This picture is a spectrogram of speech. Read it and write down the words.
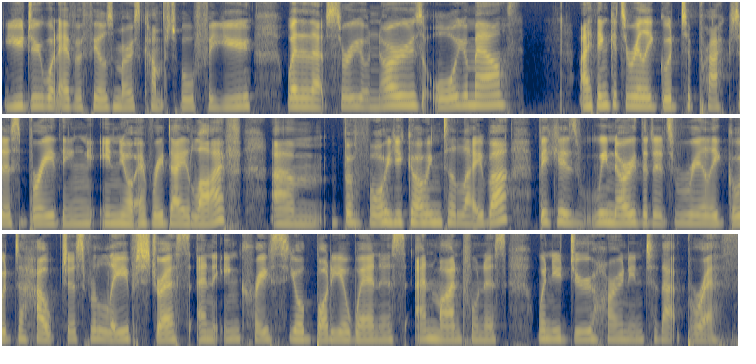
You do whatever feels most comfortable for you, whether that's through your nose or your mouth. I think it's really good to practice breathing in your everyday life um, before you go into labor because we know that it's really good to help just relieve stress and increase your body awareness and mindfulness when you do hone into that breath.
